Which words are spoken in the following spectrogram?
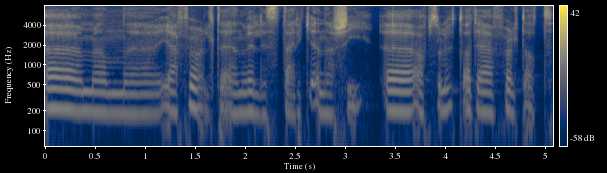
Uh, men uh, jeg følte en veldig sterk energi, uh, absolutt. At jeg følte at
